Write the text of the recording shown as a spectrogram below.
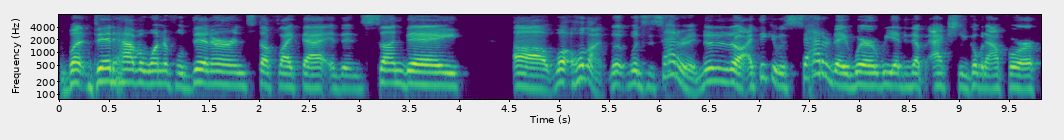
but did have a wonderful dinner and stuff like that. And then Sunday, uh, well, hold on, was it Saturday? No, no, no. I think it was Saturday where we ended up actually going out for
